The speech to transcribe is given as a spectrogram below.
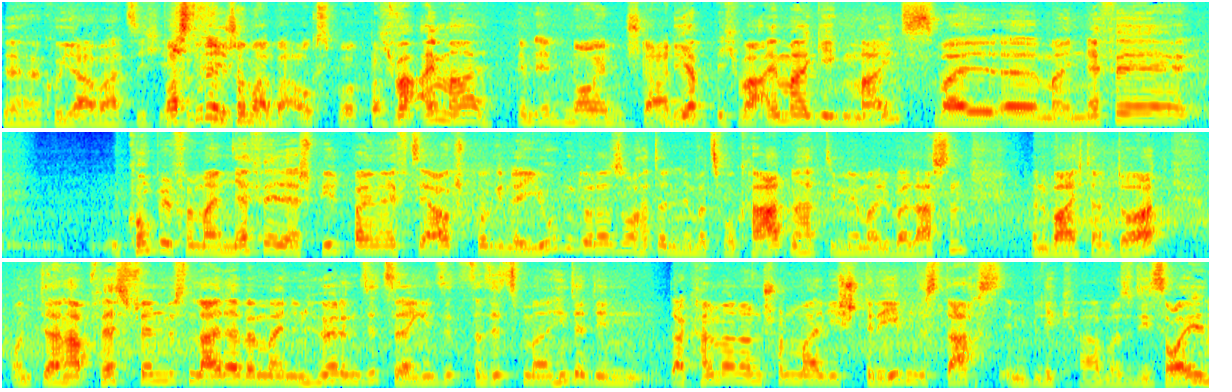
Der Herr Kujava hat sich Warst du denn schon mal bei Augsburg beim Ich war einmal. im, im neuen Stadion? Ja, ich war einmal gegen Mainz, weil äh, mein Neffe, ein Kumpel von meinem Neffe, der spielt beim FC Augsburg in der Jugend oder so, hat dann immer zwei Karten, hat die mir mal überlassen. Dann war ich dann dort und dann habe feststellen müssen, leider, wenn man in den höheren Sitzrängen sitzt, dann sitzt man hinter den, da kann man dann schon mal die Streben des Dachs im Blick haben, also die Säulen.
